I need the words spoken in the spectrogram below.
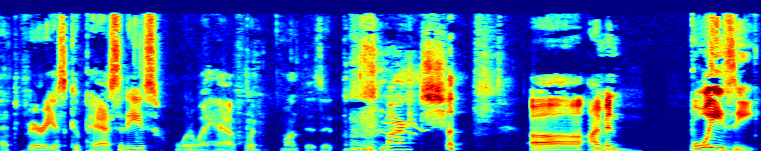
at various capacities. What do I have? What month is it? March. Uh, I'm in Boise,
